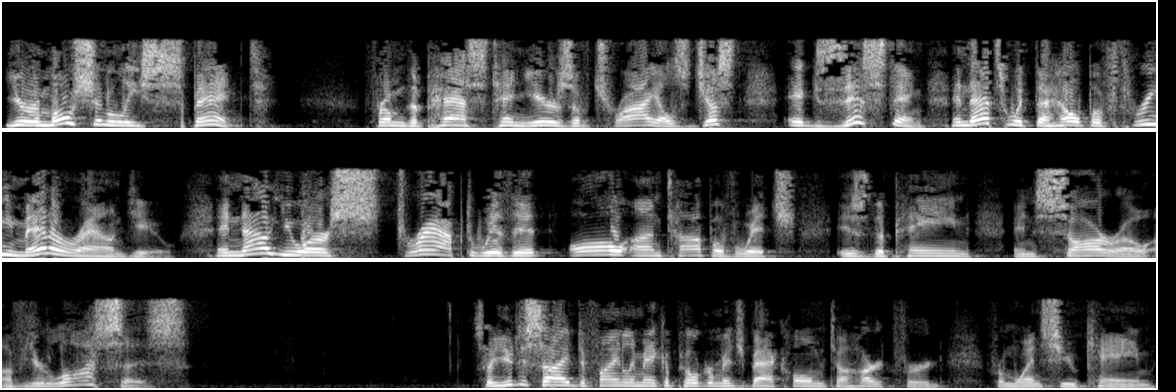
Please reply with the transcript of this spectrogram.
You're emotionally spent from the past 10 years of trials just existing. And that's with the help of three men around you. And now you are strapped with it all on top of which is the pain and sorrow of your losses. So you decide to finally make a pilgrimage back home to Hartford from whence you came,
